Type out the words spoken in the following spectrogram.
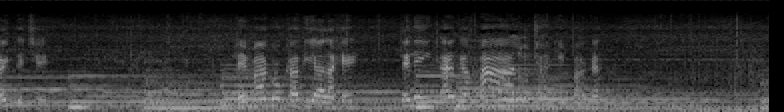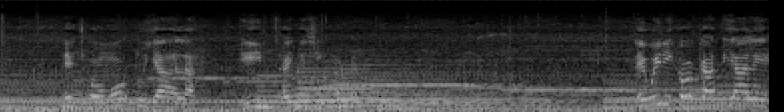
aiteche le mago katialaje tenin kalga malo chakipakat le chomo tuyala imsainesimpaka lewiniko katiale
